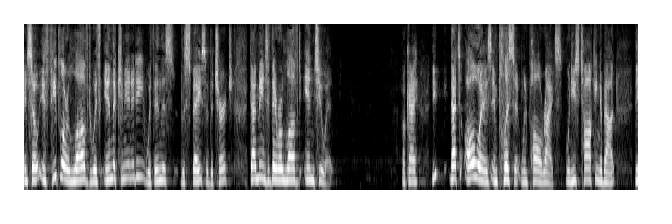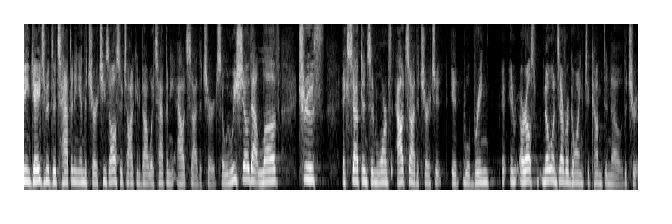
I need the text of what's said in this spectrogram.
And so, if people are loved within the community, within this, the space of the church, that means that they were loved into it. Okay? That's always implicit when Paul writes. When he's talking about the engagement that's happening in the church, he's also talking about what's happening outside the church. So when we show that love, truth, acceptance, and warmth outside the church, it, it will bring, or else no one's ever going to come to know the truth.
